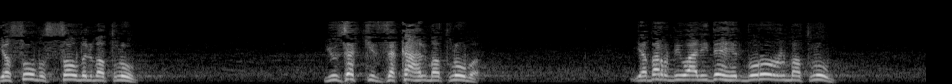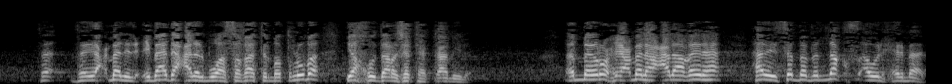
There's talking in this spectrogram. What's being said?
يصوم الصوم المطلوب. يزكي الزكاة المطلوبة. يبر بوالديه البرور المطلوب. فيعمل العبادة على المواصفات المطلوبة يأخذ درجتها كاملة. أما يروح يعملها على غيرها هذا يسبب النقص أو الحرمان.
